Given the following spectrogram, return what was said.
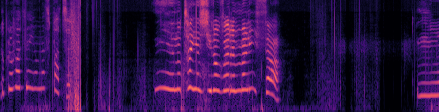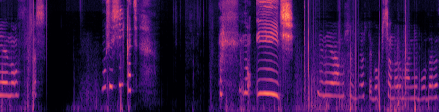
Doprowadzę ją na spacer. Nie, no ta jeździ rowerem Melisa. Nie, no zaraz... Muszę sikać. No idź. Muszę wziąć tego psa normalnie, bo zaraz...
